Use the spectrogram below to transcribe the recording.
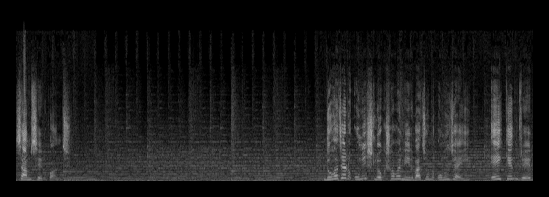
শামশেরগঞ্জ। দু হাজার উনিশ লোকসভা নির্বাচন অনুযায়ী এই কেন্দ্রের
